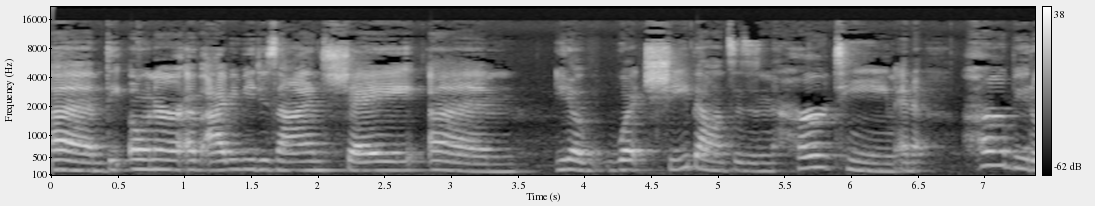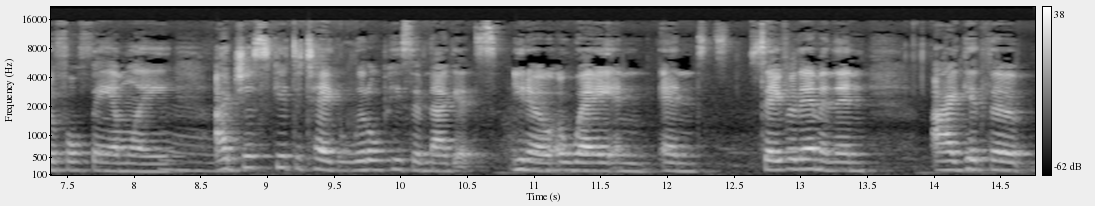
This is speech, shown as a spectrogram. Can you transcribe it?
Um, the owner of IBB Designs, Shay, um, you know what she balances in her team and her beautiful family. I just get to take a little piece of nuggets, you know, away and and savor them, and then I get the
